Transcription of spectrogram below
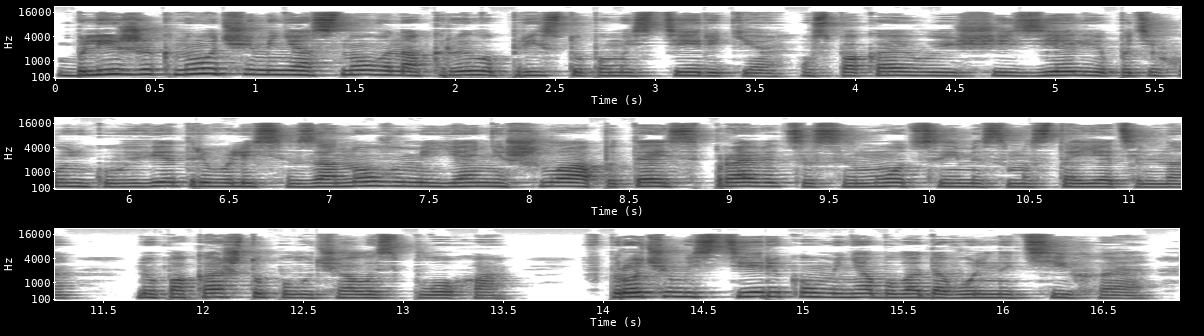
Ближе к ночи меня снова накрыло приступом истерики. Успокаивающие зелья потихоньку выветривались, за новыми я не шла, пытаясь справиться с эмоциями самостоятельно, но пока что получалось плохо. Впрочем, истерика у меня была довольно тихая –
